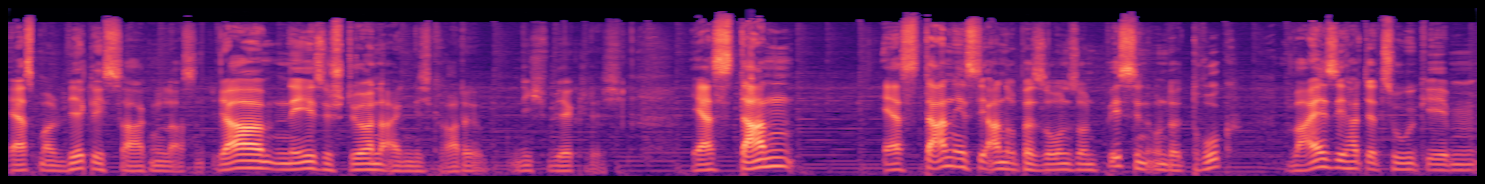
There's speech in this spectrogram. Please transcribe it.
erstmal wirklich sagen lassen. Ja, nee, sie stören eigentlich gerade nicht wirklich. Erst dann, erst dann ist die andere Person so ein bisschen unter Druck, weil sie hat ja zugegeben,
